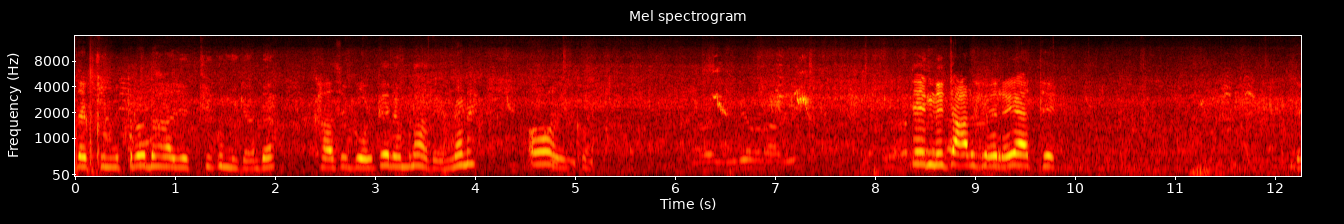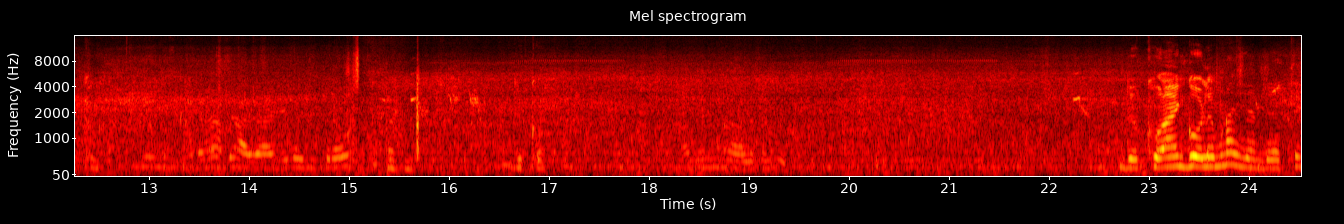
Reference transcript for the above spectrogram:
ਦੇਖੋ ਮਿੱਤਰੋ, ਦਹਾਜ ਇੱਥੇ ਘੁੰਮੀ ਜਾਂਦਾ। ਖਾਸੇ ਗੋਲ ਘੇਰੇ ਬਣਾ ਦੇ ਇਹਨਾਂ ਨੇ। ਆਹ ਦੇਖੋ। ਤਿੰਨ ਚਾਰ ਫੇਰੇ ਆ ਇੱਥੇ। ਦੇਖੋ। ਦੇਖੋ। ਦੇਖੋ, ਐਂ ਗੋਲੇ ਬਣਾਈ ਜਾਂਦੇ ਇੱਥੇ।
